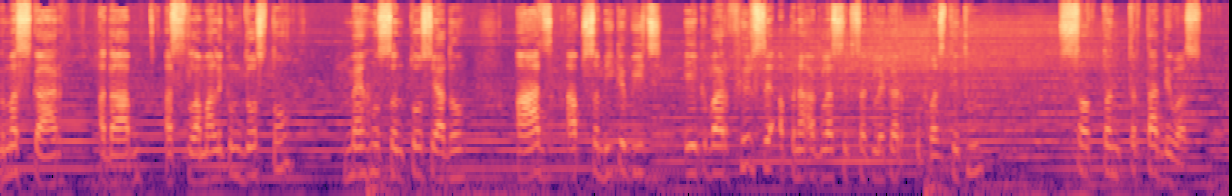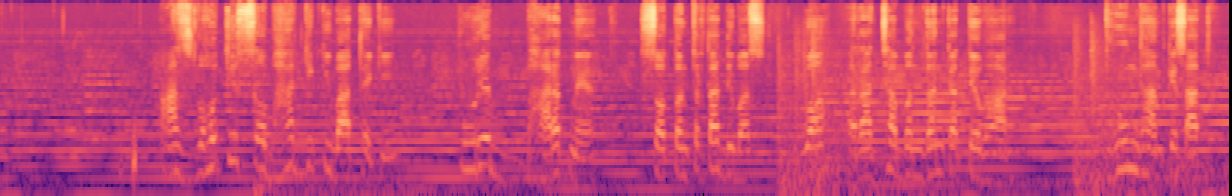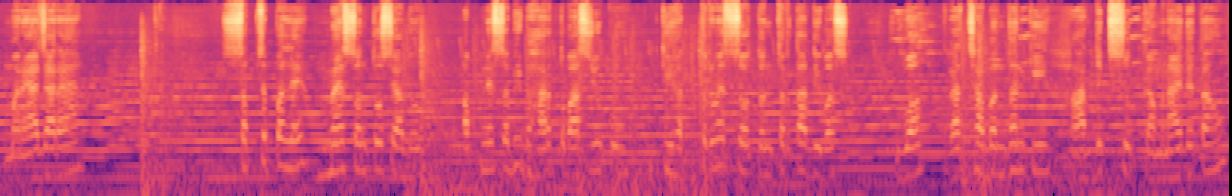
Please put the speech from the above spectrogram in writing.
नमस्कार अदाब अस्सलाम वालेकुम दोस्तों। मैं हूँ संतोष यादव। आज आप सभी के बीच एक बार फिर से अपना अगला शीर्षक लेकर उपस्थित हूँ। स्वतंत्रता दिवस। आज बहुत ही सौभाग्य की बात है कि पूरे भारत में स्वतंत्रता दिवस व रक्षाबंधन का त्योहार धूमधाम के साथ मनाया जा रहा है। सबसे पहले मैं संतोष यादव अपने सभी भारतवासियों को तिहत्तरवें स्वतंत्रता दिवस व रक्षाबंधन की हार्दिक शुभकामनाएँ देता हूँ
